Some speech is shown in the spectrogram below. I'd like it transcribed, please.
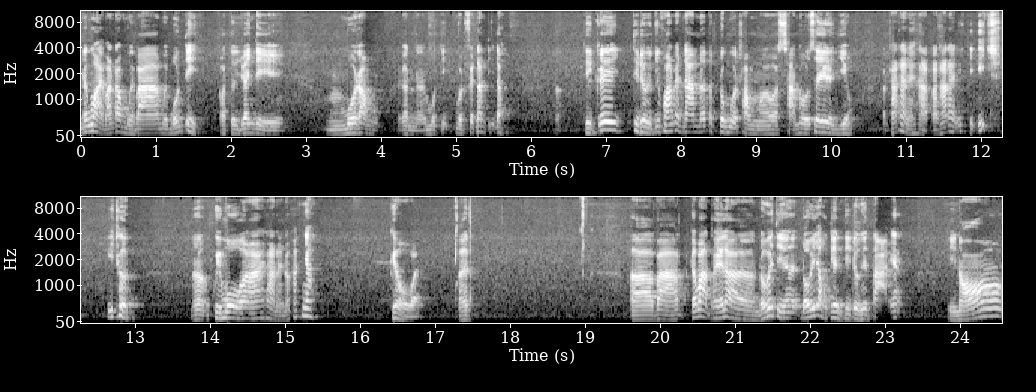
nước ngoài bán ròng 13 14 tỷ. Còn tự doanh thì ừ, mua ròng gần à, 1 tỷ 1,5 tỷ đồng. Thì cái thị trường chứng khoán Việt Nam nó tập trung vào phòng sàn hồ là nhiều và thát này hạt và thát này thì ít ít hơn. Đó, quy mô hai thằng này nó khác nhau. Kiểu vậy. Đấy. À, và các bạn thấy là đối với thì đối với dòng tiền thị trường hiện tại ấy, thì nó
